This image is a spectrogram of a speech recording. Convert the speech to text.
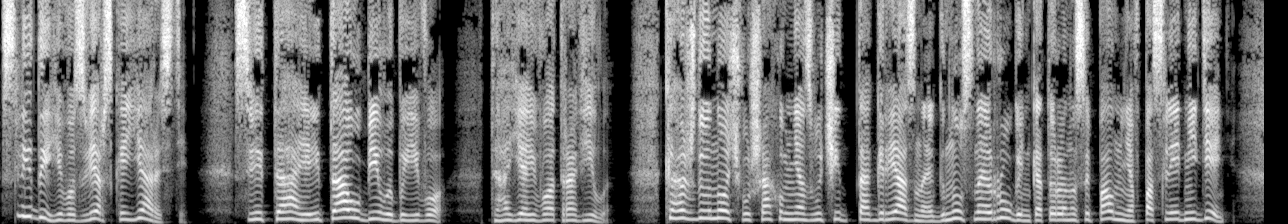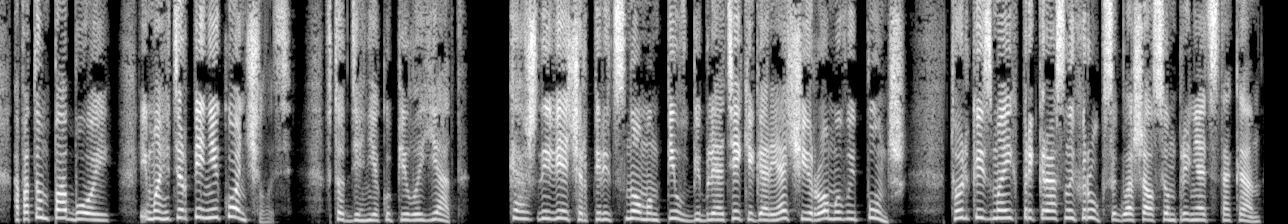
следы его зверской ярости. Святая и та убила бы его. Да, я его отравила. Каждую ночь в ушах у меня звучит та грязная, гнусная ругань, которая насыпал меня в последний день. А потом побои, и мое терпение кончилось. В тот день я купила яд. Каждый вечер перед сном он пил в библиотеке горячий ромовый пунш. Только из моих прекрасных рук соглашался он принять стакан,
